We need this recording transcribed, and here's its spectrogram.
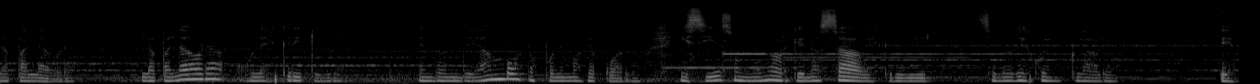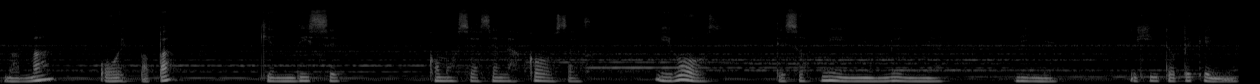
la palabra, la palabra o la escritura, en donde ambos nos ponemos de acuerdo. Y si es un menor que no sabe escribir, se lo dejo en claro ¿Es mamá o es papá quien dice cómo se hacen las cosas? Y vos, que sos niño, niña, niña, hijito pequeño,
